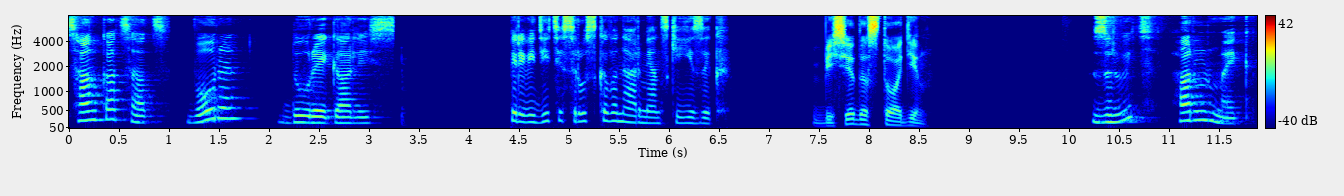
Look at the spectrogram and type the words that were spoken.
Ցանկացած, որը դուր է գալիս Переведите с русского на армянский язык. Беседа 101. Զրույց 101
